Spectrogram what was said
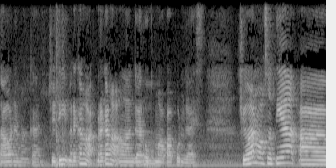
tahun emang kan. Jadi mereka nggak mereka nggak melanggar hukum Hmm. apa pun guys. Cuman maksudnya uh,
